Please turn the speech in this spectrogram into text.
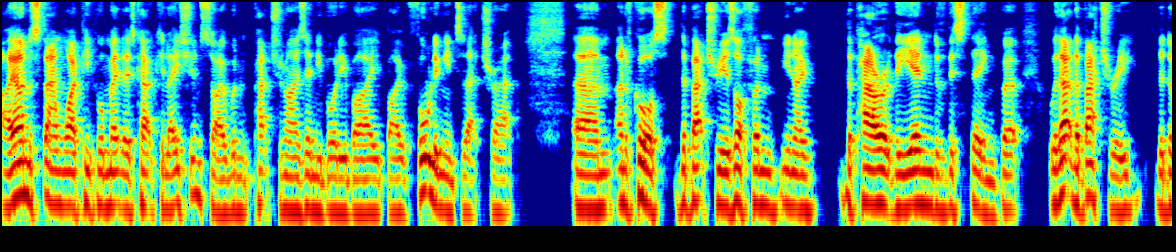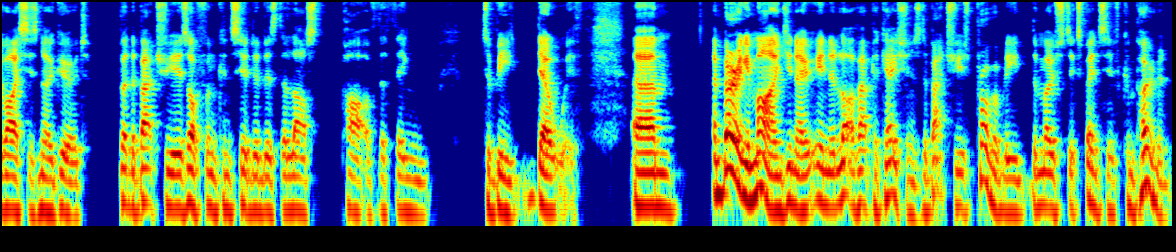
I understand why people make those calculations, so I wouldn't patronize anybody by by falling into that trap. Um, and of course, the battery is often, you know, the power at the end of this thing. But without the battery, the device is no good. But the battery is often considered as the last part of the thing to be dealt with. Um, and bearing in mind, you know, in a lot of applications, the battery is probably the most expensive component.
